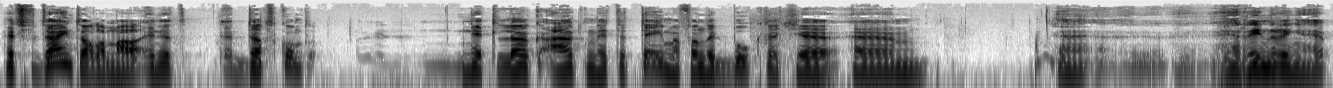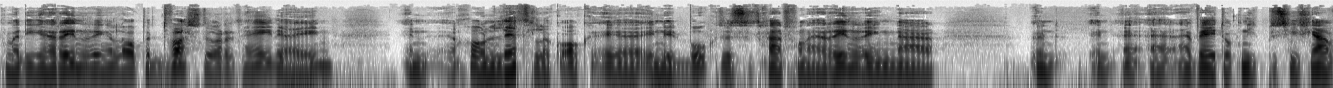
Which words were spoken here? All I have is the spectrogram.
het verdwijnt allemaal. En het, dat komt net leuk uit met het thema van dit boek. Dat je ehm, eh, herinneringen hebt, maar die herinneringen lopen dwars door het heden heen. En gewoon letterlijk ook eh, in dit boek. Dus het gaat van herinnering naar een. En, eh, hij weet ook niet precies, ja,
